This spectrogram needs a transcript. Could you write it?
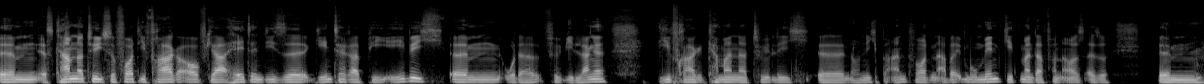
ähm, es kam natürlich sofort die Frage auf, ja, hält denn diese Gentherapie ewig ähm, oder für wie lange? Die Frage kann man natürlich äh, noch nicht beantworten, aber im Moment geht man davon aus, also ähm,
